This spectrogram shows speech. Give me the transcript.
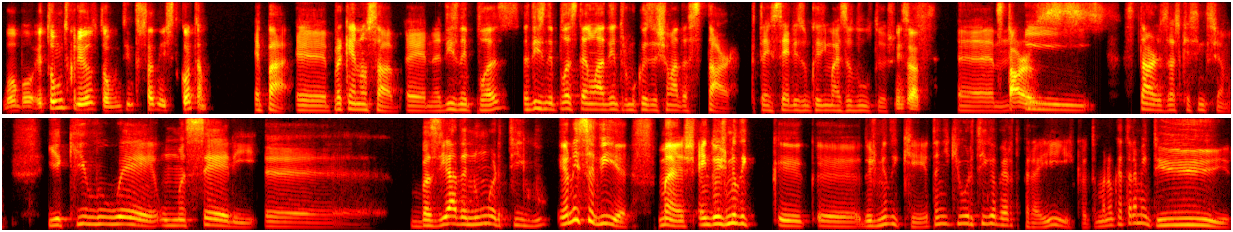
Boa, boa. Eu estou muito curioso, estou muito interessado nisto. Conta-me. Epá, é, para quem não sabe, é na Disney Plus, a Disney Plus tem lá dentro uma coisa chamada Star, que tem séries um bocadinho mais adultas. Exato. Um, Stars. E... Stars, acho que é assim que se chama. E aquilo é uma série uh, baseada num artigo, eu nem sabia, mas em 2000 e, uh, 2000 e quê? Eu tenho aqui o artigo aberto, espera aí, que eu também não quero estar a mentir.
